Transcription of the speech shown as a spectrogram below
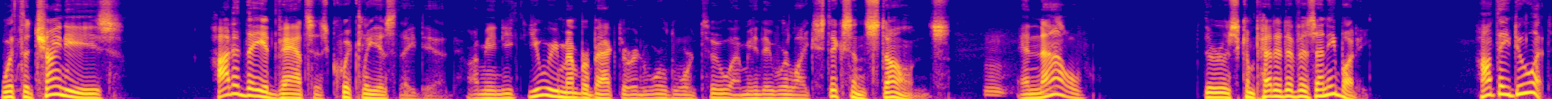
With the Chinese, how did they advance as quickly as they did? I mean, you, you remember back during World War II, I mean, they were like sticks and stones. Mm. And now they're as competitive as anybody. How'd they do it?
